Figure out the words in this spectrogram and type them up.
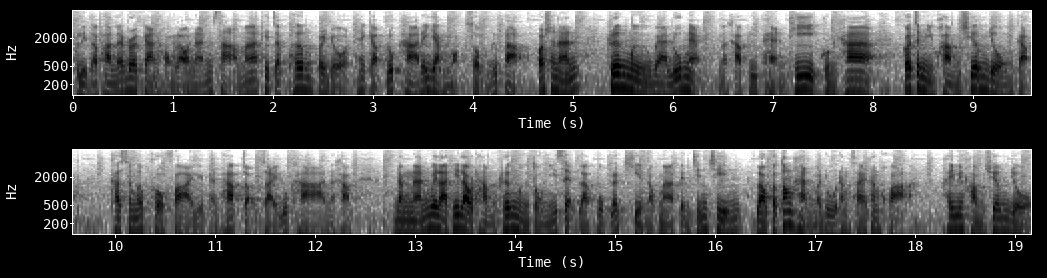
ผลิตภัณฑ์และบริการของเรานั้น สามารถที่จะเพิ่มประโยชน์ให้กับลูกค้าได้อย่างเหมาะสมหรือเปล่า เพราะฉะนั้นเครื่องมือ value map นะครับหรือแผนที่คุณค่าก็จะมีความเชื่อมโยงกับ customer profile หรือแผนภาพเจาะใจลูกค้านะครับดังนั้นเวลาที่เราทำเครื่องมือตรงนี้เสร็จแล้วปุ๊บแล้วเขียนออกมาเป็นชิ้นๆ เราก็ต้องหันมาดูทางซ้ายทางขวา ให้มีความเชื่อมโยง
